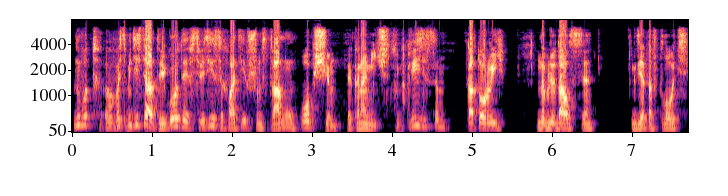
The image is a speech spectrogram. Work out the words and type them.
Ну вот в 80-е годы в связи с охватившим страну общим экономическим кризисом, который наблюдался где-то вплоть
